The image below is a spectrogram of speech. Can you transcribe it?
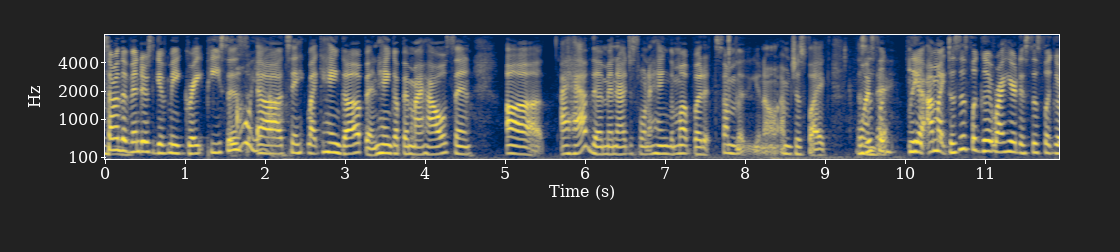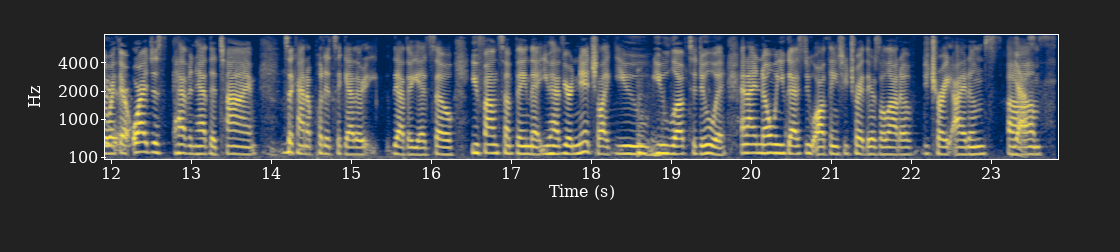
some of the vendors give me great pieces Oh, yeah. uh, to like hang up and hang up in my house and. Uh, I have them and I just want to hang them up, but it's some you know I'm just like, does One this day. look, yeah, I'm like, does this look good right here? Does this look good right there? Or I just haven't had the time Mm-hmm. to kind of put it together together yet. So you found something that you have your niche, like you Mm-hmm. you love to do it. And I know when you guys do all things Detroit, there's a lot of Detroit items. Um, Yes.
